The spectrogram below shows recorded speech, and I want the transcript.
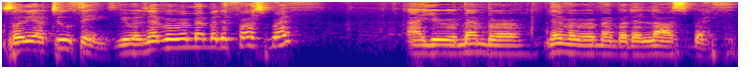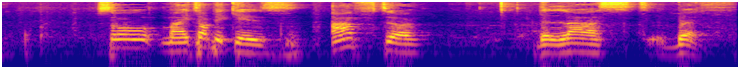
So there are two things. You will never remember the first breath, and you remember never remember the last breath. So my topic is after the last breath.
